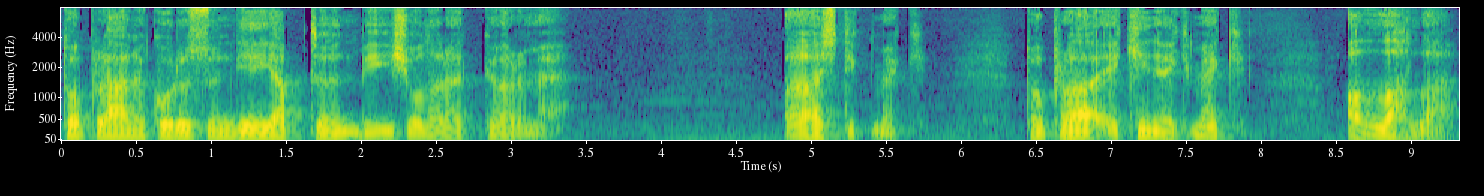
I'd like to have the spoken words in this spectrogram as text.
toprağını korusun diye yaptığın bir iş olarak görme. Ağaç dikmek, toprağa ekin ekmek, Allah'la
